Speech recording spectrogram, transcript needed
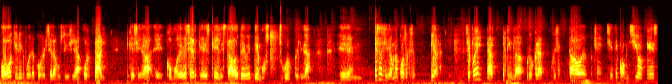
o tiene que poder acogerse a la justicia ordinaria, que sea eh, como debe ser, que es que el Estado debe demostrar su culpabilidad. Em, esa sería una cosa que se puede cambiar. Se puede eliminar el tinglado burocrático que se ha dado de 87 comisiones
